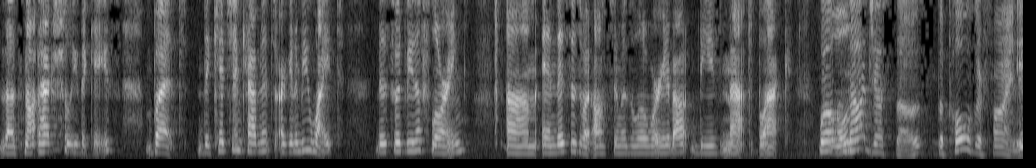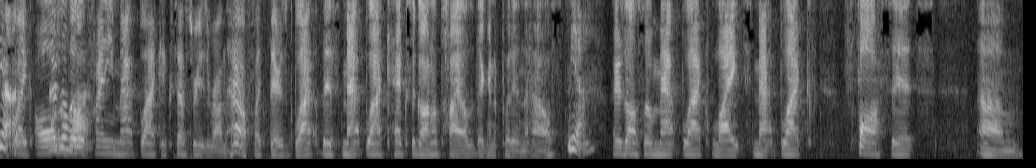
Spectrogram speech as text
that's not actually the case. But the kitchen cabinets are gonna be white. This would be the flooring. Um, and this is what Austin was a little worried about, these matte black Well, poles. not just those. The poles are fine. Yeah, it's like all the little lot. tiny matte black accessories around the house. Like there's black, this matte black hexagonal tile that they're going to put in the house. Yeah. There's also matte black lights, matte black faucets, um,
